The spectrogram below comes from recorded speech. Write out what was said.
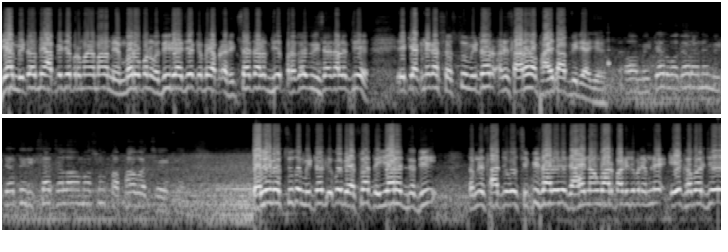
જે આ મીટર મેં આપે છે પ્રમાણે અમારા મેમ્બરો પણ વધી રહ્યા છે કે ભાઈ આપણા રિક્ષા ચાલક જે પ્રગત રિક્ષા ચાલક છે એ ક્યાંક ને ક્યાંક સસ્તું મીટર અને સારા એવા ફાયદા આપી રહ્યા છે. મીટર વગર અને મીટરથી રિક્ષા ચલાવવામાં શું તફાવત છે પહેલી વસ્તુ તો મીટરથી કોઈ બેસવા તૈયાર જ નથી. તમને સાચું કહું સીપી સાહેબે જાહેરનામું બહાર પાડ્યું છે પણ એમને એ ખબર છે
